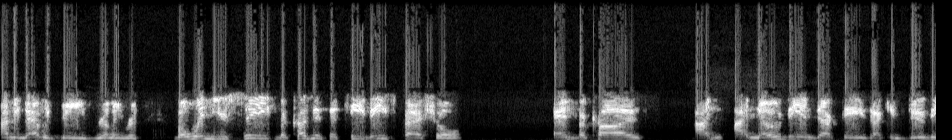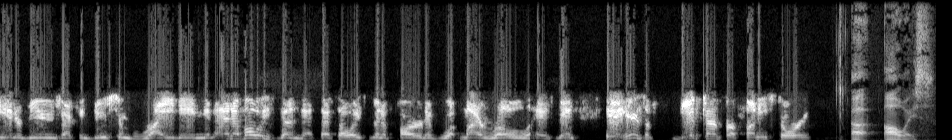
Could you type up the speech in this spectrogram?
I mean, that would be really, really. But when you see, because it's a TV special, and because I, I know the inductees, I can do the interviews, I can do some writing, and, and I've always done that. That's always been a part of what my role has been. Here's a do you have time for a funny story. Uh, always.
